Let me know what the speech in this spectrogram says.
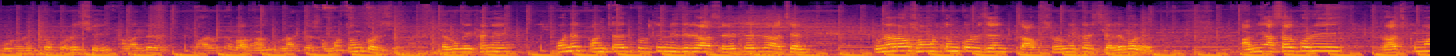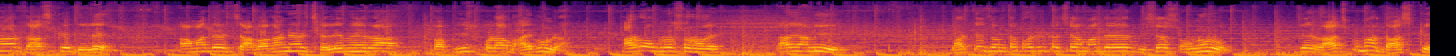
মনোনীত করেছি, আমাদের বারোটা বাগান ওনাকে সমর্থন করেছি। এবং এখানে অনেক পঞ্চায়েত প্রতিনিধিরা সেক্রেটারিরা আছেন, ওনারাও সমর্থন করেছেন, চাপ শ্রমিকের ছেলে বলে। আমি আশা করি রাজকুমার দাসকে দিলে আমাদের চা বাগানের ছেলেমেয়েরা বা পিছপড়া ভাই বোনরা আরও অগ্রসর হয়। তাই আমি ভারতীয় জনতা পার্টির কাছে আমাদের বিশেষ অনুরোধ যে রাজকুমার দাসকে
